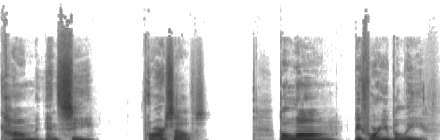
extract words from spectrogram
come and see for ourselves. Belong before you believe.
